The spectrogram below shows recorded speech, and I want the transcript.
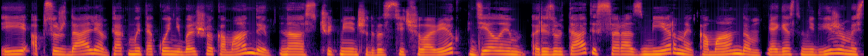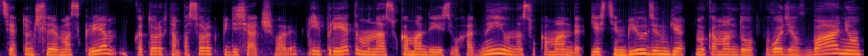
и обсуждали, как мы такой небольшой командой, нас чуть меньше 20 человек, делаем результаты соразмерны командам и агентствам недвижимости, в том числе в Москве, в которых там по 40-50 человек. И при этом у нас у команды есть выходные, у нас у команды есть тимбилдинги, мы команду вводим в баню,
